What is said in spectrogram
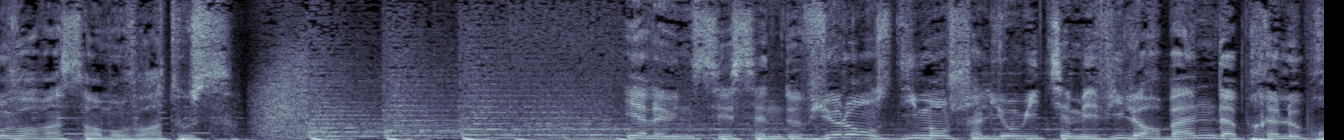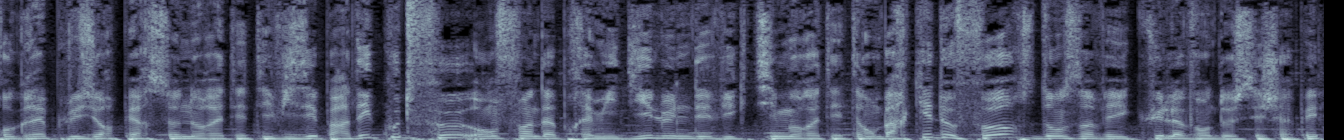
Bonjour Vincent, bonjour à tous. Et à la une, ces scènes de violence dimanche à Lyon 8e et Villeurbanne. D'après le progrès, plusieurs personnes auraient été visées par des coups de feu en fin d'après-midi. L'une des victimes aurait été embarquée de force dans un véhicule avant de s'échapper.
